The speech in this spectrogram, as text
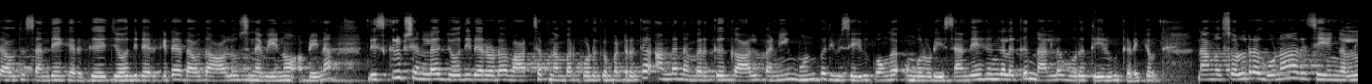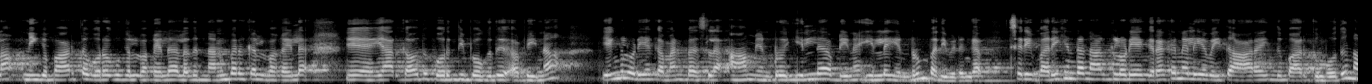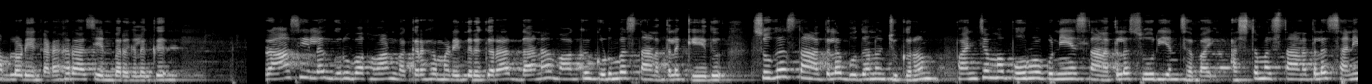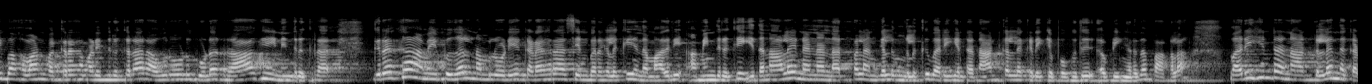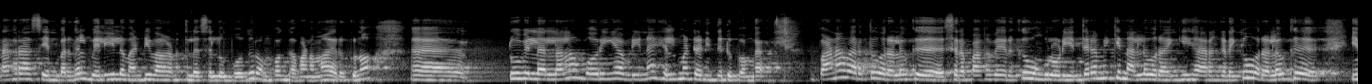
ஏதாவது சந்தேகம் இருக்குது ஜோதிடர்கிட்ட ஏதாவது ஆலோசனை வேணும் அப்படின்னா டிஸ்கிரிப்ஷனில் ஜோதிடரோட வாட்ஸ்அப் நம்பர் கொடுக்கப்பட்டிருக்கு. அந்த நம்பருக்கு கால் பண்ணி முன்பதிவு செய்துக்கோங்க. உங்களுடைய சந்தேகங்களுக்கு நல்ல ஒரு தீர்வு கிடைக்கும். நாங்கள் சொல்கிற குணாதிசயங்கள்லாம் நீங்கள் பார்த்த உறவுகள் வகையில் அல்லது நண்பர்கள் வகையில் யாருக்காவது பொருந்தி போகுது அப்படின்னா எங்களுடைய கமெண்ட் பாக்ஸில் ஆம் என்றும் இல்லை அப்படின்னா இல்லை என்றும் பதிவிடுங்க. சரி வருகின்ற நாட்களுடைய கிரக நிலையை வைத்து ஆராய்ந்து பார்க்கும்போது நம்மளுடைய கடகராசி என்பர்களுக்கு ராசியில் குரு பகவான் வக்கரகம் அடைந்திருக்கிறார். தன வாக்கு குடும்பஸ்தானத்தில் கேது. சுகஸ்தானத்தில் புதனும் சுக்கரன். பஞ்சம பூர்வ புண்ணிய ஸ்தானத்தில் சூரியன் செவ்வாய். அஷ்டமஸ்தானத்தில் சனி பகவான் வக்கரகம் அடைந்திருக்கிறார். அவரோடு கூட ராகு இணைந்திருக்கிறார். கிரக அமைப்புகள் நம்மளுடைய கடகராசி என்பர்களுக்கு இந்த மாதிரி அமைந்திருக்கு. இதனால் என்னென்ன நற்பலன்கள் உங்களுக்கு வருகின்ற நாட்களில் கிடைக்க போகுது அப்படிங்கிறத பார்க்கலாம். வருகின்ற நாட்களில் இந்த கடகராசி என்பர்கள் வெளியில் வண்டி வாகனத்தில் செல்லும்போது ரொம்ப கவனமாக இருக்கணும். டூ வீலர்லலாம் போகிறீங்க அப்படின்னா ஹெல்மெட் அணிந்துட்டு போங்க பணம் வரத்து ஓரளவுக்கு சிறப்பாகவே இருக்குது உங்களுடைய திறமைக்கு நல்ல ஒரு அங்கீகாரம் கிடைக்கும். ஓரளவுக்கு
